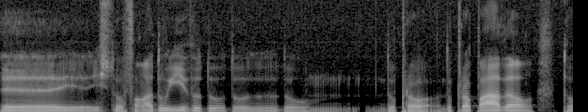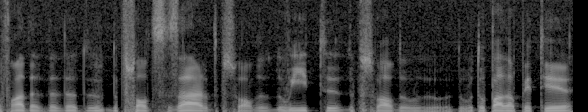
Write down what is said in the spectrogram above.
Uh, estou a falar do Ido do, do, do, do, Pro, do Pro estou a falar do, do, do, pessoal de Cesar, do pessoal do, do IT, do pessoal do, do, do Paddle PT,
